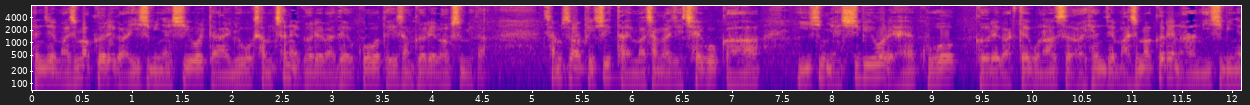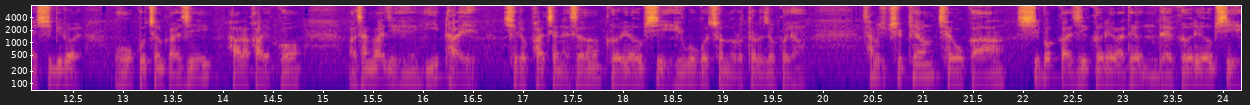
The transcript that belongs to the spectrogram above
현재 마지막 거래가 22년 10월달 6억 3천에 거래가 되었고 더 이상 거래가 없습니다. 33평 C타입 마찬가지 최고가 20년 12월에 9억 거래가 되고 나서 현재 마지막 거래는 22년 11월 5억 9천까지 하락하였고 마찬가지 E타입 7억 8천에서 거래 없이 6억 5천으로 떨어졌고요. 37평 최고가 10억까지 거래가 되었는데 거래 없이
